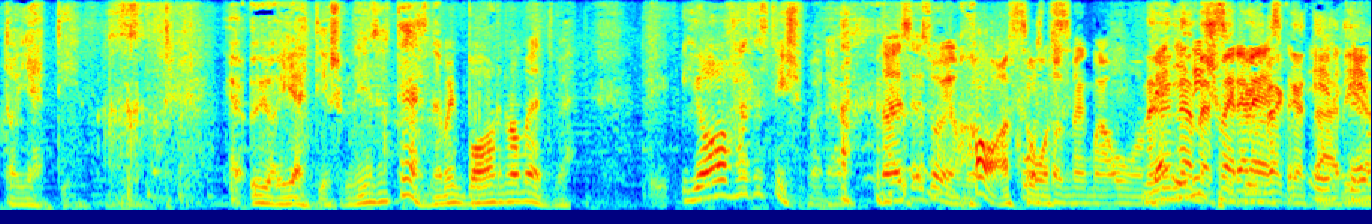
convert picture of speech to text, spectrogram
itt a Yeti. Ő a Yeti, és te ez nem egy barna medve? Ja, hát ezt ismerem. Na ez, ez olyan, Halszósz. kóstold meg már ó, De nem én eszik, ismerem ezt, én, én,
